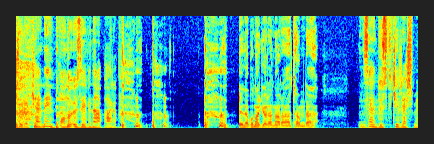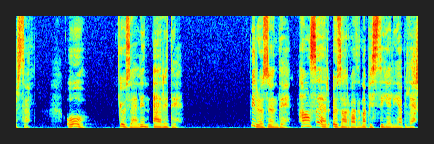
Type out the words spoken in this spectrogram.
Kürəkənin onu öz evinə aparıb. Elə buna görə narahatam da. Sən düz fikirləşmirsən. O, gözəlin əridir. Bir özündür. Hansı ər öz arvadına pislik eləyə bilər?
